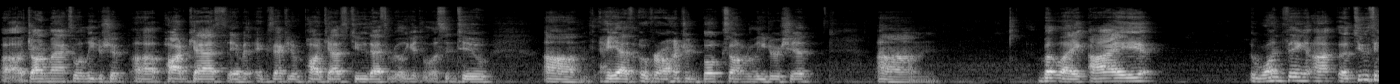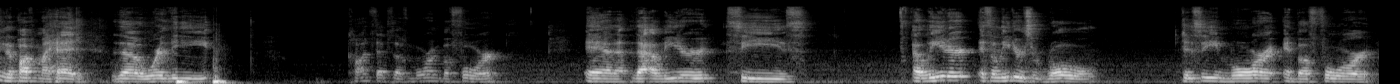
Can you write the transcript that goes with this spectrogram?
uh, John Maxwell Leadership uh, podcast. They have an executive podcast too. That's really good to listen to. Um, he has over hundred books on leadership. Um, but like I, the one thing, uh, the two things that popped in my head though were the concepts of more and before, and that a leader sees. A leader, it's a leader's role to see more and before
